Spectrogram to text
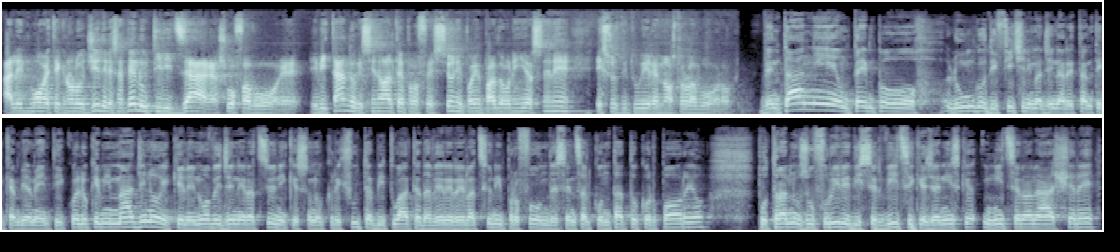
alle nuove tecnologie, deve saperle utilizzare a suo favore, evitando che siano altre professioni poi impadronirsene e sostituire il nostro lavoro. Vent'anni è un tempo lungo, difficile immaginare tanti cambiamenti. Quello che mi immagino è che le nuove generazioni che sono cresciute abituate ad avere relazioni profonde senza il contatto corporeo potranno usufruire di servizi che già iniziano a nascere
